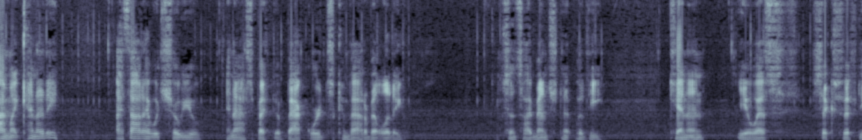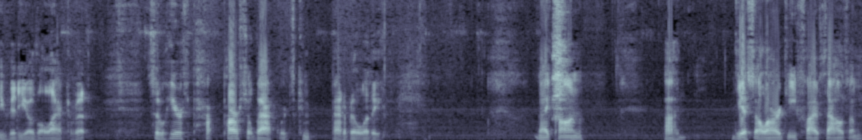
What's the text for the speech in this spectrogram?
I'm Mike Kennedy. I thought I would show you an aspect of backwards compatibility since I mentioned it with the Canon EOS 650 video, the lack of it. So here's par partial backwards compatibility. Nikon uh, DSLR D5000.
